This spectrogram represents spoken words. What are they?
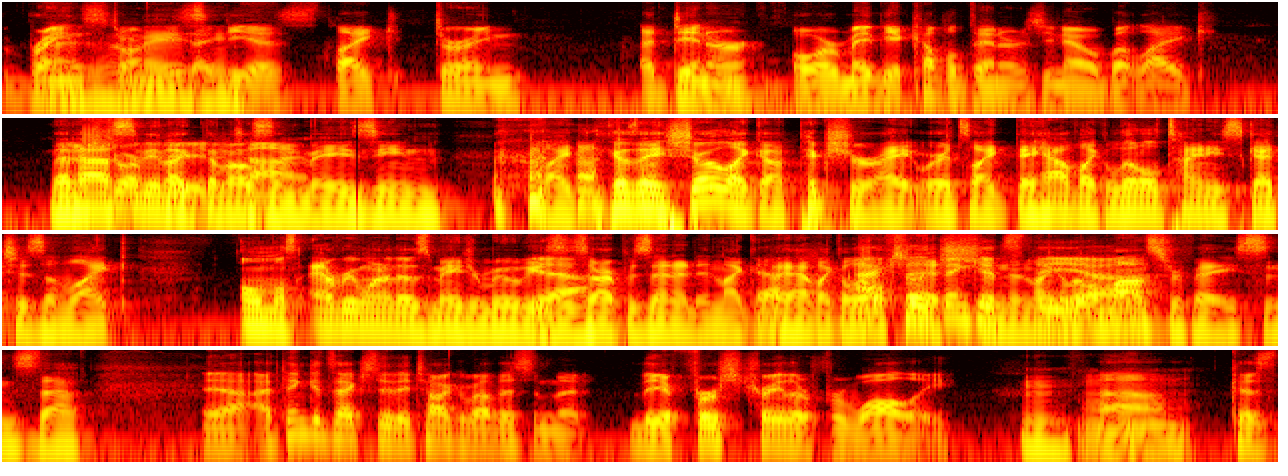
brainstorm these ideas like during a dinner or maybe a couple dinners you know but like that has to be like the most time. amazing, like because they show like a picture, right, where it's like they have like little tiny sketches of like almost every one of those major movies Yeah. is represented, and like Yeah. they have like a little fish think and then like a little uh, monster face and stuff. yeah i think it's actually they talk about this in the the first trailer for WALL-E Hmm. Mm-hmm. um because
